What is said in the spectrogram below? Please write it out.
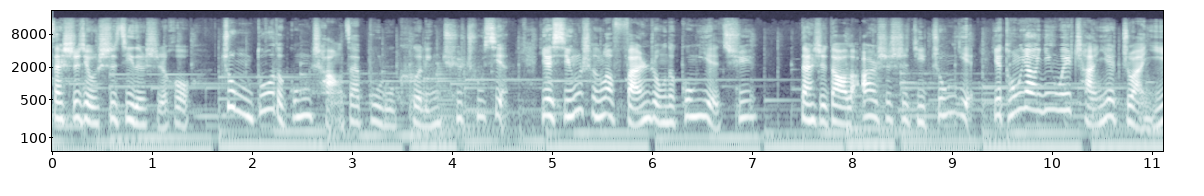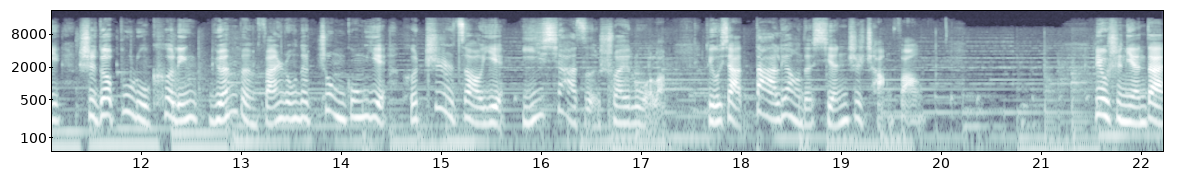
在19世纪的时候，众多的工厂在布鲁克林区出现，也形成了繁荣的工业区。但是到了20世纪中叶，也同样因为产业转移，使得布鲁克林原本繁荣的重工业和制造业一下子衰落了，留下大量的闲置厂房。六十年代，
